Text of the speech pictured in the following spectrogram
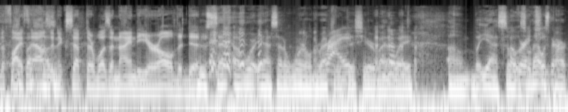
the 5,000. except there was a ninety year old that did Who set a wor- yeah set a world record Right. this year, by the way. Um, but yeah, so so that was part.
